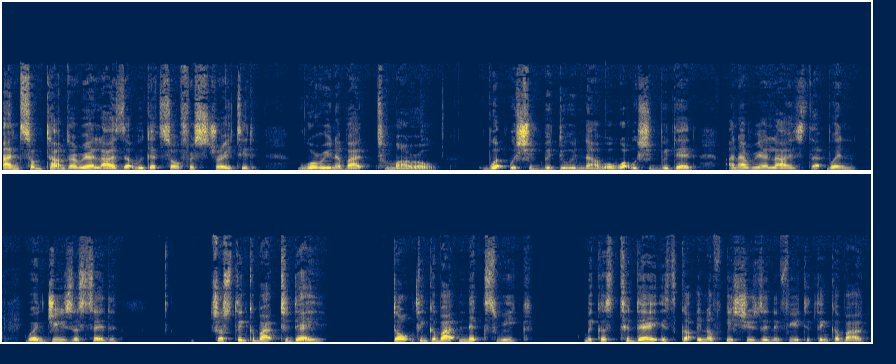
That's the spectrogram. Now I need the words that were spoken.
And sometimes I realize that we get so frustrated worrying about tomorrow, what we should be doing now, or what we should be dead. And I realized that when when Jesus said, just think about today, don't think about next week, because today it's got enough issues in it for you to think about.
